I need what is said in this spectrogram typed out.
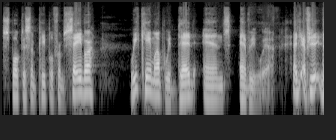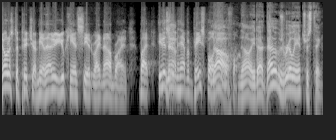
spoke to some people from SABR. We came up with dead ends everywhere. And if you notice the picture, I mean, I know you can't see it right now, Brian, but he doesn't No. even have a baseball No, uniform. no, he doesn't. That was really interesting.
